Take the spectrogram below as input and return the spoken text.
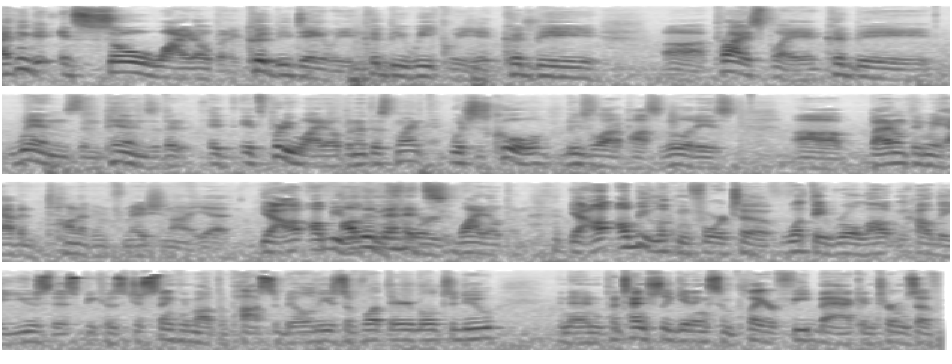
I think it's so wide open. It could be daily, it could be weekly, it could be uh, prize play, it could be wins and pins. It, it's pretty wide open at this point, which is cool. Leaves a lot of possibilities. Uh, but I don't think we have a ton of information on it yet, Yeah, I'll, I'll be other than forward. it's wide open. Yeah, I'll, I'll be looking forward to what they roll out and how they use this because just thinking about the possibilities of what they're able to do and then potentially getting some player feedback in terms of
